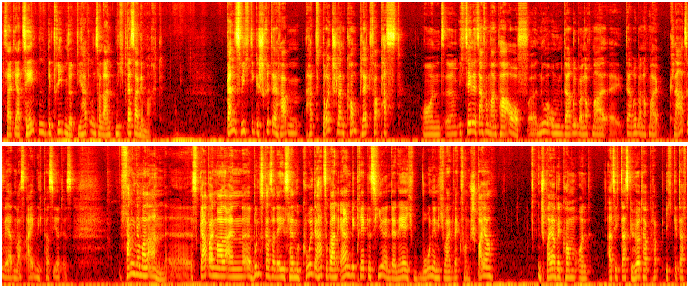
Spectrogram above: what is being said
seit Jahrzehnten betrieben wird, die hat unser Land nicht besser gemacht. Ganz wichtige Schritte haben, hat Deutschland komplett verpasst. Und ähm, ich zähle jetzt einfach mal ein paar auf, äh, nur um darüber nochmal äh, noch klar zu werden, was eigentlich passiert ist. Fangen wir mal an. Äh, es gab einmal einen äh, Bundeskanzler, der hieß Helmut Kohl, der hat sogar ein Ehrenbegräbnis hier in der Nähe, ich wohne nicht weit weg von Speyer, in Speyer bekommen und als ich das gehört habe, habe ich gedacht,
